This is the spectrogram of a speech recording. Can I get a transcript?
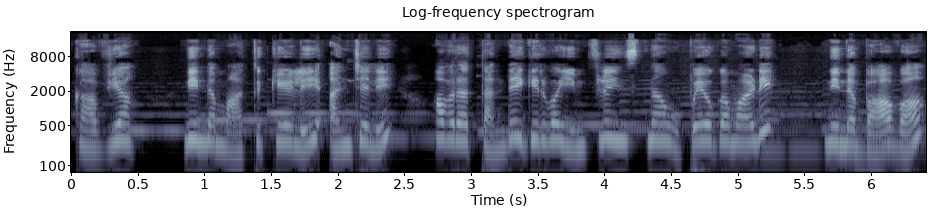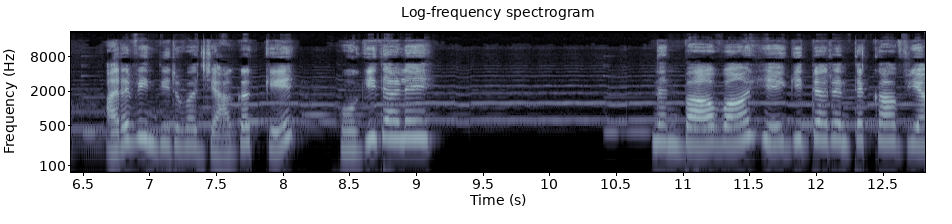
ಕಾವ್ಯ, ನಿನ್ನ ಮಾತು ಕೇಳಿ ಅಂಜಲಿ ಅವರ ತಂದೆಗಿರುವ ಇನ್ಫ್ಲೂಯೆನ್ಸ್ನ ಉಪಯೋಗ ಮಾಡಿ ನಿನ್ನ ಭಾವ ಅರವಿಂದಿರುವ ಜಾಗಕ್ಕೆ ಹೋಗಿದ್ದಾಳೆ. ನನ್ನ ಭಾವ ಹೇಗಿದ್ದಾರಂತೆ ಕಾವ್ಯ?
